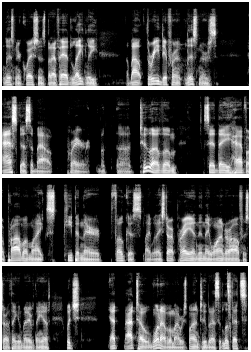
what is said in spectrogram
listener questions, but I've had lately about three different listeners ask us about prayer. But uh, two of them said they have a problem like keeping their focus. Like when they start praying, then they wander off and start thinking about everything else. Which I, I told one of them I responded to, but I said, look, that's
